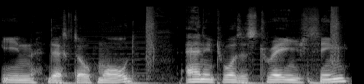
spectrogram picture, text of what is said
in desktop mode and it was a strange thing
